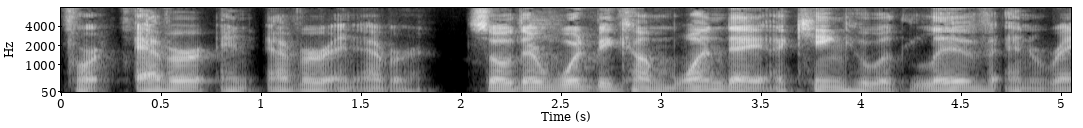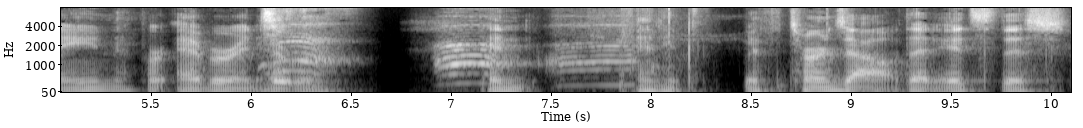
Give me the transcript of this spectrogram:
forever and ever and ever. So there would become one day a king who would live and reign forever and ever. And and it, it turns out that it's this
